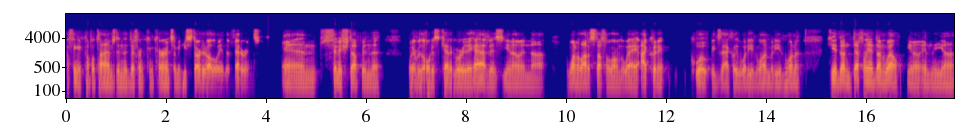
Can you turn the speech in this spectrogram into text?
I think a couple times in the different concurrents. I mean, he started all the way in the veterans and finished up in the whatever the oldest category they have is, you know, and uh, won a lot of stuff along the way. I couldn't quote exactly what he had won, but he had won a he had done definitely had done well, you know, in the uh,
